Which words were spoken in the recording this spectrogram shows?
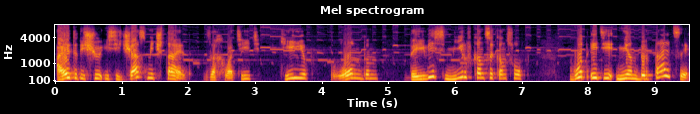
а этот еще и сейчас мечтает захватить Киев, Лондон, да и весь мир в конце концов. Вот эти неандертальцы,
